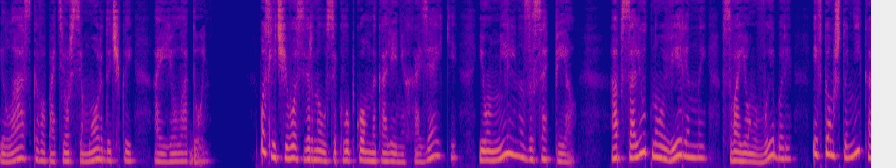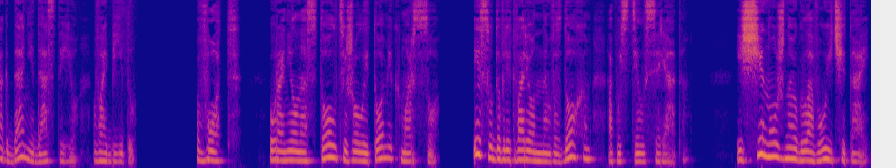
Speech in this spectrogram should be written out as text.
и ласково потерся мордочкой о ее ладонь, после чего свернулся клубком на коленях хозяйки и умильно засопел, абсолютно уверенный в своем выборе и в том, что никогда не даст ее в обиду. «Вот», — уронил на стол тяжелый томик Марсо и с удовлетворенным вздохом опустился рядом. «Ищи нужную главу и читай.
